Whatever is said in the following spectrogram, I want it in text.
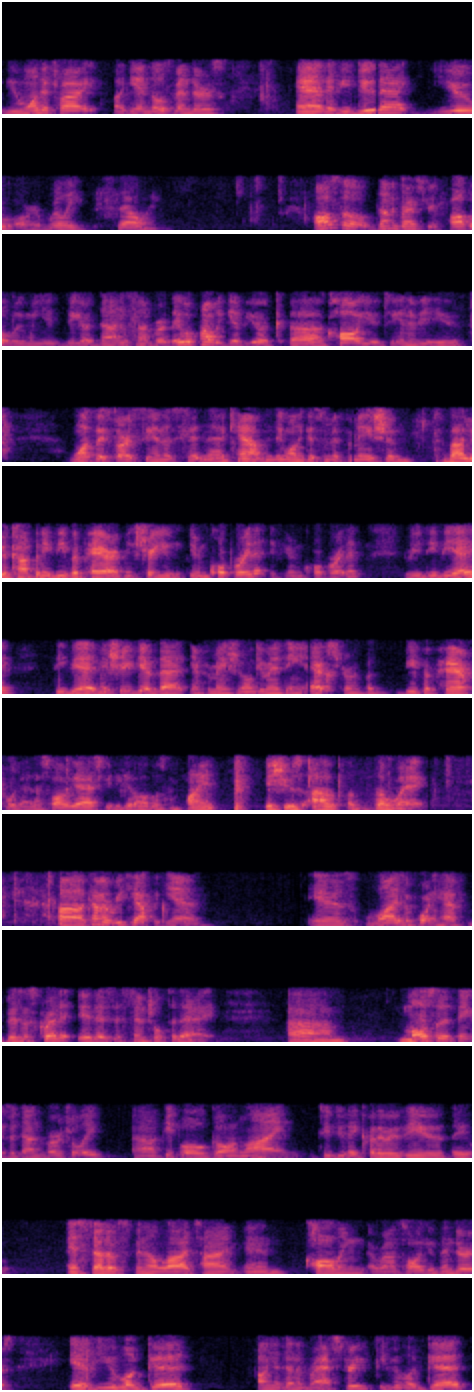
You want to try again those vendors, and if you do that, you are really selling. Also, Dun & Bradstreet probably, when you do your DUNS number, they will probably give you a uh, call you to interview you once they start seeing this hitting the account and they want to get some information about your company. Be prepared. Make sure you, you incorporate it if you're incorporated. If you're DBA, DBA. Make sure you give that information. Don't give anything extra, but be prepared for that. That's why we ask you to get all those compliant issues out of the way. Uh, kind of recap again is why it's important to have business credit. It is essential today. Um, most of the things are done virtually. Uh, people go online to do their credit review. They instead of spending a lot of time and calling around to all your vendors. If you look good on your Dun & Bradstreet, if you look good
